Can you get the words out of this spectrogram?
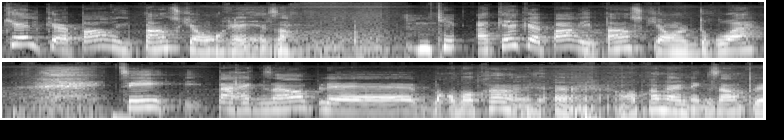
quelque part, ils pensent qu'ils ont raison à quelque part, ils pensent qu'ils ont le droit. Tu sais, par exemple, euh, bon, on va prendre un, un- on va prendre un exemple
